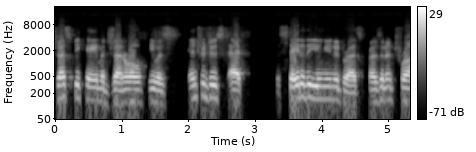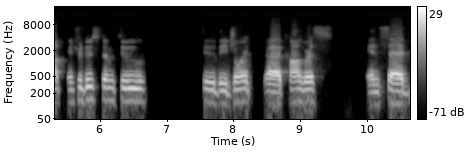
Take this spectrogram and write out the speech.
just became a general. He was introduced at the State of the Union address. President Trump introduced him to to the joint uh, Congress and said,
